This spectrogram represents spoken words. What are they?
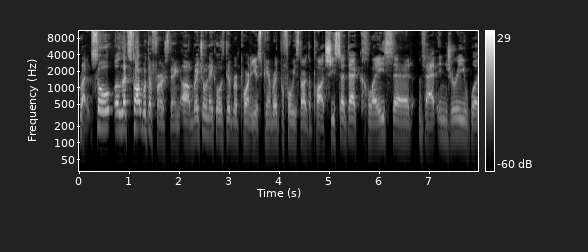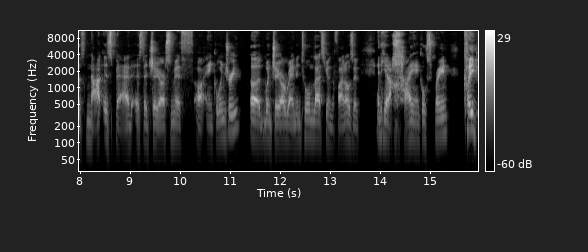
Right. So uh, let's start with the first thing. Um, Rachel Nichols did report on ESPN right before we started the pod. She said that Klay said that injury was not as bad as the J.R. Smith uh, ankle injury uh, when J.R. ran into him last year in the finals, and and he had a high ankle sprain. Klay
